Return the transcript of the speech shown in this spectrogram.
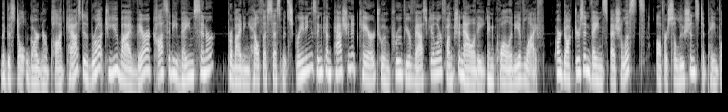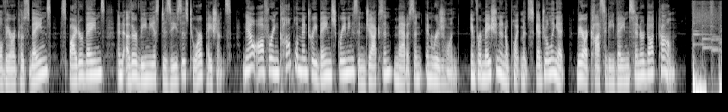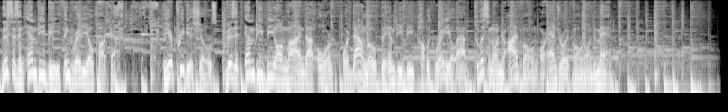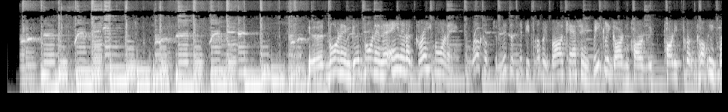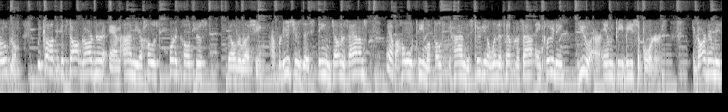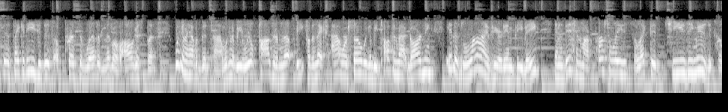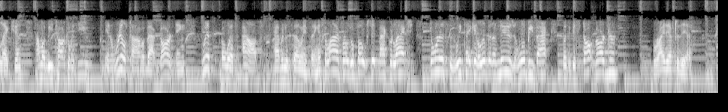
The Gestalt Gardener podcast is brought to you by Veracosity Vein Center, providing health assessment screenings and compassionate care to improve your vascular functionality and quality of life. Our doctors and vein specialists offer solutions to painful varicose veins, spider veins, and other venous diseases to our patients. Now offering complimentary vein screenings in Jackson, Madison, and Ridgeland. Information and appointment scheduling at veracosityveincenter.com. This is an MPB Think Radio podcast. To hear previous shows, visit MPBOnline.org or download the MPB Public Radio app to listen on your iPhone or Android phone on demand. Good morning, good morning. Ain't it a great morning? Welcome to Mississippi Public Broadcasting weekly garden party, party pro, garden program. We call it the Gestalt Gardener, and I'm your host, horticulturist Felder Rushing. Our producer is esteemed Jonas Adams. We have a whole team of folks behind the studio windows helping us out, including you, our MPB supporters. The gardener me says, take it easy this oppressive weather, the middle of August, but we're going to have a good time. We're going to be real positive and upbeat for the next hour or so. We're going to be talking about gardening. It is live here at MPB. In addition to my personally selected cheesy music selection, I'm going to be talking with you in real time about gardening with or without having to sell anything. It's a live program, folks. Sit back, relax. Join us as we take in a little bit of news, and we'll be back with the Gestalt Gardener right after this.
